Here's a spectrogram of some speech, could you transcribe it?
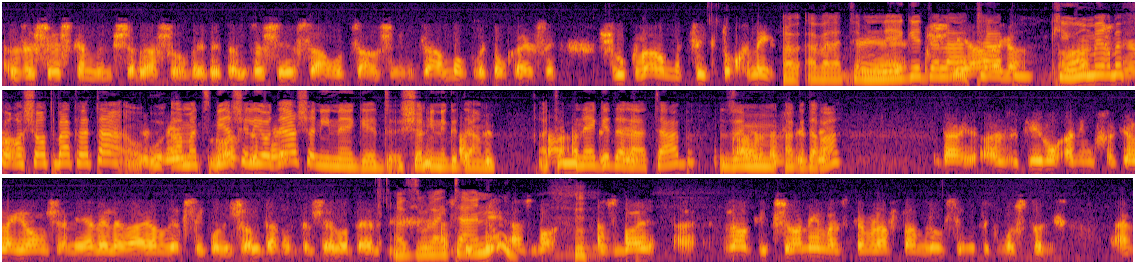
על זה שיש כאן ממשלה שעובדת, על זה שיש שר אוצר שנמצא עמוק בתוך העסק, שהוא כבר מציג תוכנית. אבל אתם אה, נגד הלהט"ב? כי הוא אומר מפורשות בהקלטה, המצביע שלי יודע שאני נגד, שאני נגדם. אתם נגד הלהט"ב? זה הגדרה? די, אז כאילו, אני מחכה ליום שאני אעלה לרעיון ויפסיקו לשאול אותנו את השאלות האלה. אז אולי תענו. אז בואי, לא, כי כשעונים אז אתם אף פעם לא עושים את זה כמו שצריך. אז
